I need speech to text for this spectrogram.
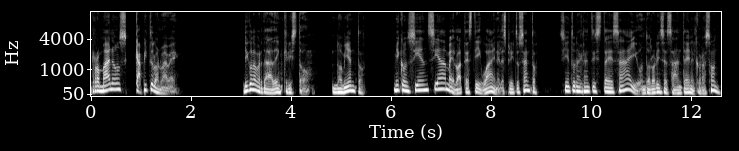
Romanos capítulo 9 Digo la verdad en Cristo, no miento. Mi conciencia me lo atestigua en el Espíritu Santo. Siento una gran tristeza y un dolor incesante en el corazón.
